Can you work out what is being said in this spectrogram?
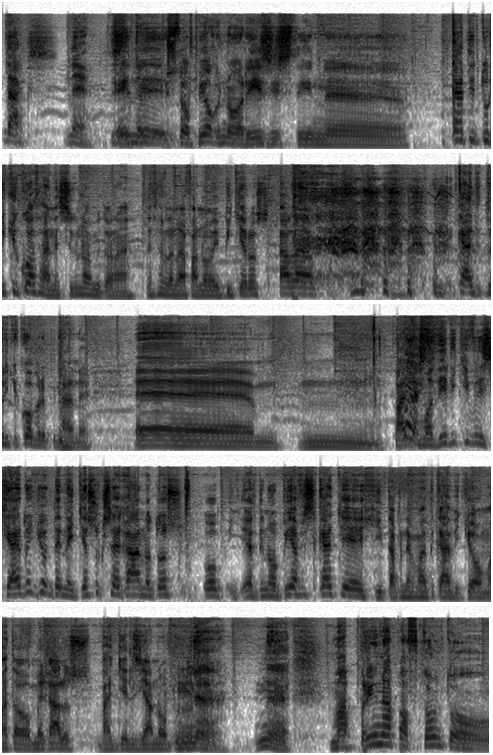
Εντάξει, ναι. Ε, Είναι- το- στο οποίο γνωρίζεις την. ε, Κάτι τουρκικό θα είναι, συγγνώμη τώρα. Δεν θέλω να φανώ επίκαιρος, αλλά κάτι τουρκικό πρέπει να είναι. Ε, μ, Παλαιομοδίτικη βρισιά ήταν και ο Ντενεκέ ο Ξεγάνοτο, για την οποία φυσικά και έχει τα πνευματικά δικαιώματα ο μεγάλος Βαγγέλης Γιαννόπουλο. Ναι, ναι. Μα πριν από αυτόν το,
